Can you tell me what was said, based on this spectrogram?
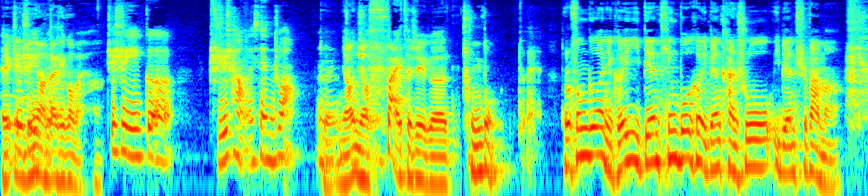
哎，这是一领养代，替购买啊！这是一个职场的现状。对，嗯，你要你要 fight 这个冲动。对，他说：“峰哥，你可以一边听播客一边看书一边吃饭吗？”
